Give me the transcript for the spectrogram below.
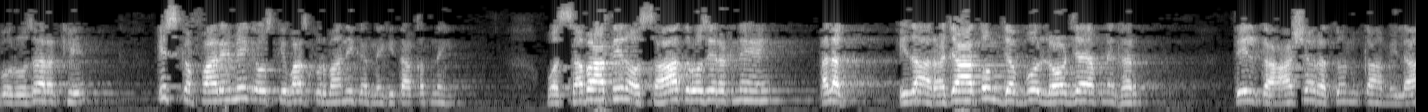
وہ روزہ رکھے۔ اس کفارے میں کہ اس کے پاس قربانی کرنے کی طاقت نہیں۔ وہ سب آتے اور سات روزے رکھنے ہیں۔ الگ۔ ادا رجا تم جب وہ لوٹ جائے اپنے گھر تل کا آشا رتن کا ملا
